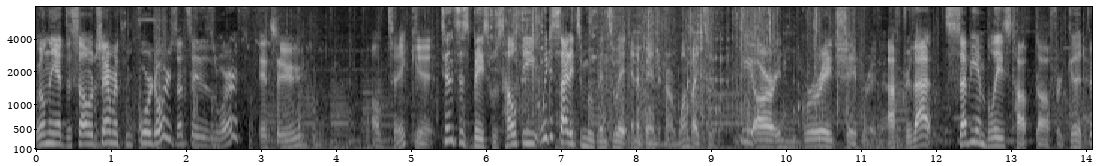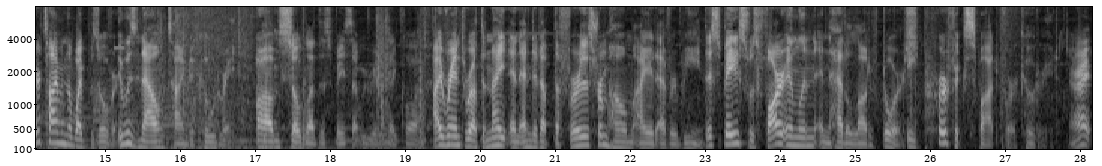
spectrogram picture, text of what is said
We only had to salvage hammer through four doors. I'd say this is worth. Here two. I'll take it. Since this base was healthy, we decided to move into it and abandon our 1x2. We are in great shape right now. After that, Sebi and Blaze topped off for good. Their time in the wipe was over. It was now time to code raid. Oh, I'm so glad this base that we raided had claw. I ran throughout the night and ended up the furthest from home I had ever been. This base was far inland and had a lot of doors. A perfect spot for a code raid. All right,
